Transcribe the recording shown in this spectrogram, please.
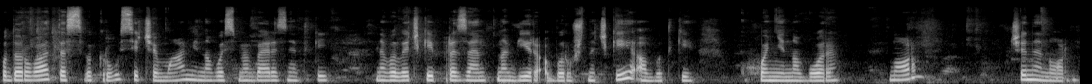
подарувати свекрусі чи мамі на 8 березня такий невеличкий презент, набір або рушнички, або такі кухонні набори? Норм чи не норм?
